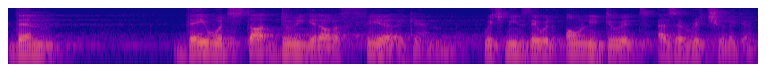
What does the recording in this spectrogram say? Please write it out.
then they would start doing it out of fear again, which means they would only do it as a ritual again.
